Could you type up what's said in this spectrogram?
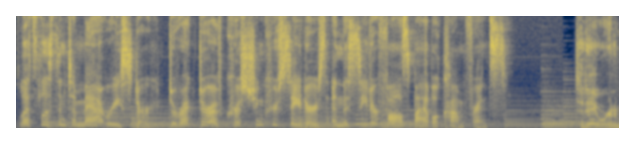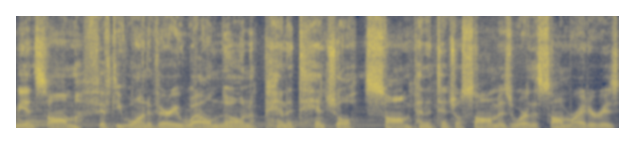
Let's listen to Matt Reisetter, Director of Christian Crusaders and the Cedar Falls Bible Conference. Today we're going to be in Psalm 51, a very well known penitential psalm. Penitential psalm is where the psalm writer is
